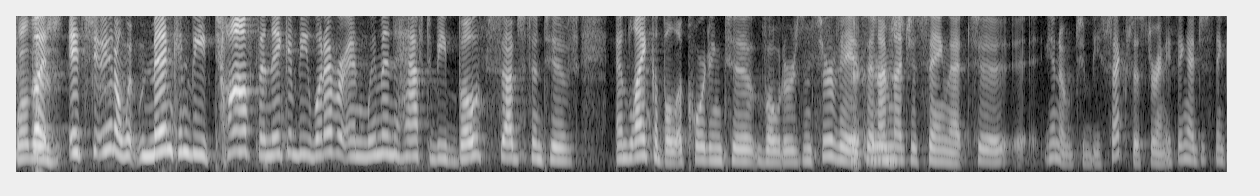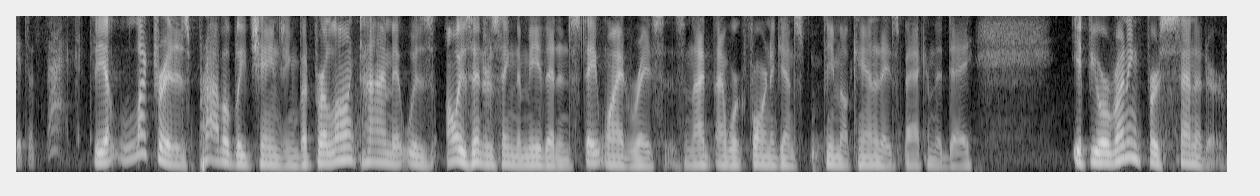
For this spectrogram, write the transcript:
Well, but it's you know men can be tough and they can be whatever, and women have to be both substantive and likable according to voters and surveys. And I'm not just saying that to, you know, to be sexist or anything. I just think it's a fact. The electorate is probably changing, but for a long time, it was always interesting to me that in statewide races, and I, I worked for and against female candidates back in the day, if you were running for senator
